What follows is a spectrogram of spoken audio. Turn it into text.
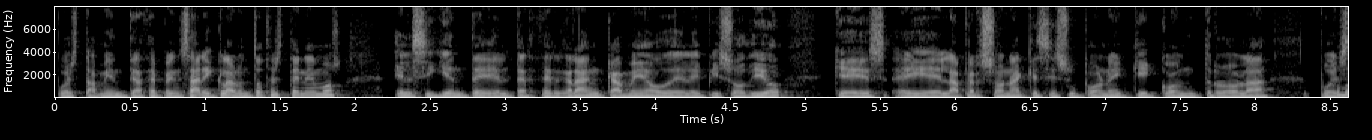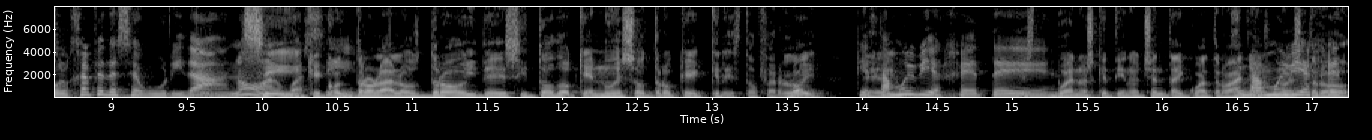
pues también te hace pensar. Y claro, entonces tenemos el siguiente, el tercer gran cameo del episodio que es eh, la persona que se supone que controla. Pues, Como el jefe de seguridad, ¿no? Sí, que controla los droides y todo, que no es otro que Christopher Lloyd. Que está muy viejete. bueno, es que tiene 84 años. nuestro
